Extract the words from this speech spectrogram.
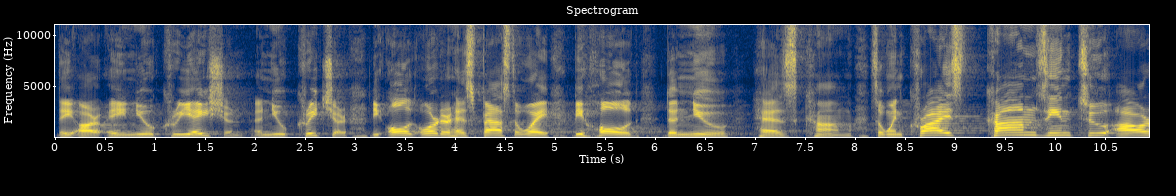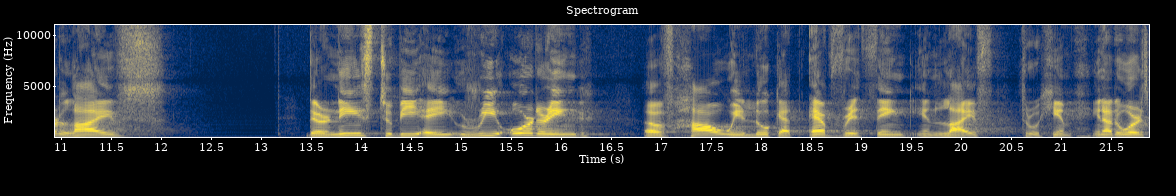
they are a new creation, a new creature. The old order has passed away. Behold, the new has come. So when Christ comes into our lives, there needs to be a reordering of how we look at everything in life through Him. In other words,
